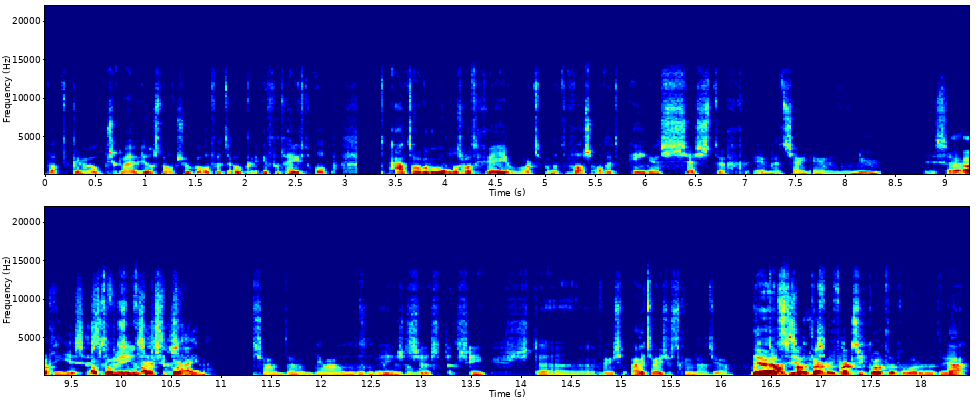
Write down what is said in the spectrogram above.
dat kunnen we ook misschien wel even heel snel opzoeken, of het ook invloed heeft op het aantal rondes wat gereden wordt. Want het was altijd 61 en het zijn er nu. Ja, af- 63, afstand is 64 korter. zijn? Zou, ik neem aan dat het minder zou worden. 62 zie ik staan. 62 Ah, 62 inderdaad, ja. Maar Ja, dan het is zou een fra- fractie korter geworden natuurlijk. Ja.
